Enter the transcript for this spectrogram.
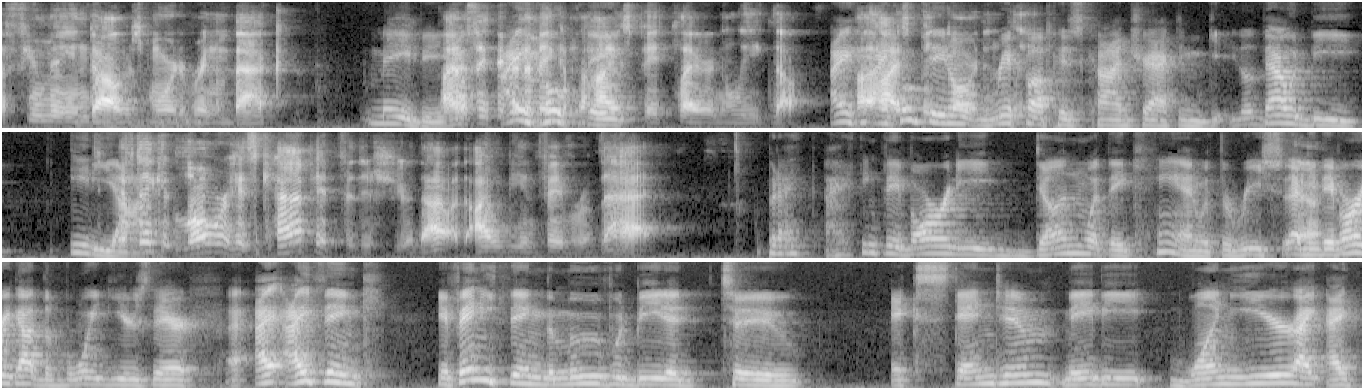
a few million dollars more to bring him back. maybe I don't think they're going to make him the they- highest paid player in the league, though. I, uh, I hope they don't in the rip up his contract, and that would be idiotic. If they could lower his cap hit for this year, that I would be in favor of that. But I, I think they've already done what they can with the re. I mean, they've already got the void years there. I, I think if anything, the move would be to to extend him maybe one year. I, I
